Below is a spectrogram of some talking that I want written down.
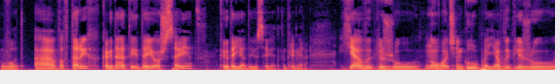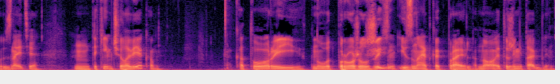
Вот. А во-вторых, когда ты даешь совет, когда я даю совет, например, я выгляжу, ну, очень глупо, я выгляжу, знаете, таким человеком, который, ну вот, прожил жизнь и знает, как правильно. Но это же не так, блин.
